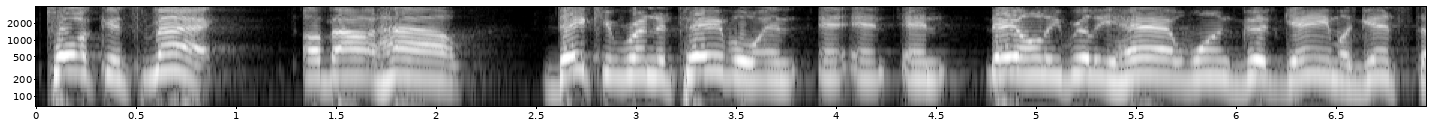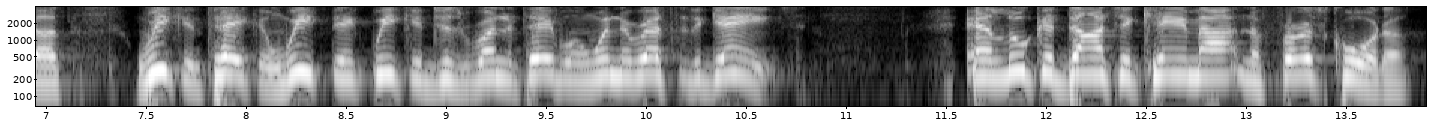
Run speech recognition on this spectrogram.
talking smack about how they can run the table and, and, and they only really had one good game against us. We can take them. We think we can just run the table and win the rest of the games. And Luka Doncic came out in the first quarter.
